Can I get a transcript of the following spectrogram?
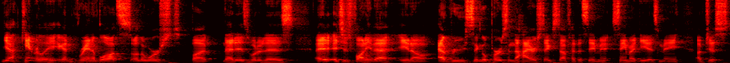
yeah, can't really. Again, random blowouts are the worst, but that is what it is. It's just funny that you know every single person the higher stake stuff had the same same idea as me of just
